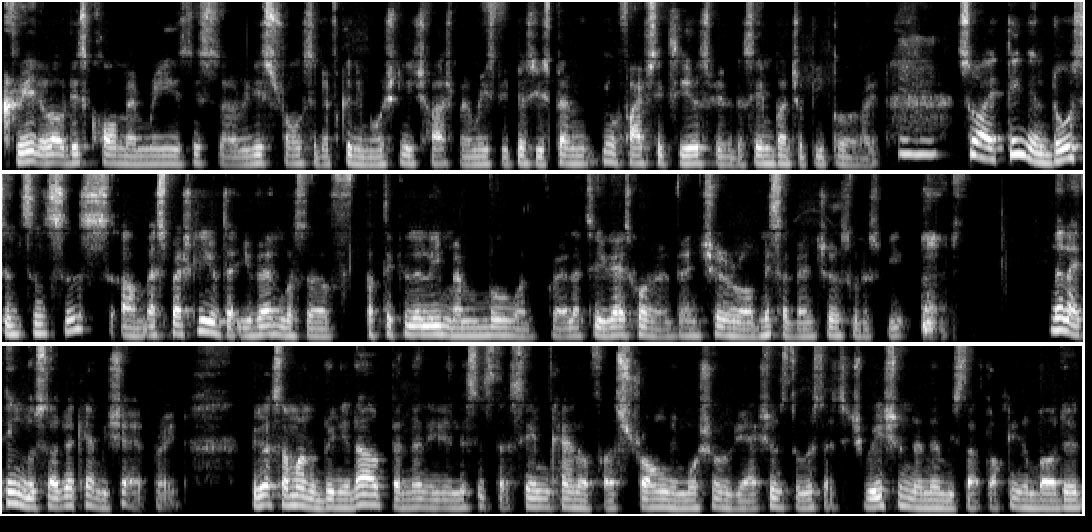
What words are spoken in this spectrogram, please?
create a lot of these core memories, these uh, really strong, significant, emotionally charged memories because you spend you know five, six years with the same bunch of people, right? Mm-hmm. So I think in those instances, um, especially if the event was a particularly memorable one, right? Let's say you guys go on an adventure or misadventure, so to speak. then I think nostalgia can be shared, right? Because someone will bring it up and then it elicits that same kind of uh, strong emotional reactions towards that situation, and then we start talking about it.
